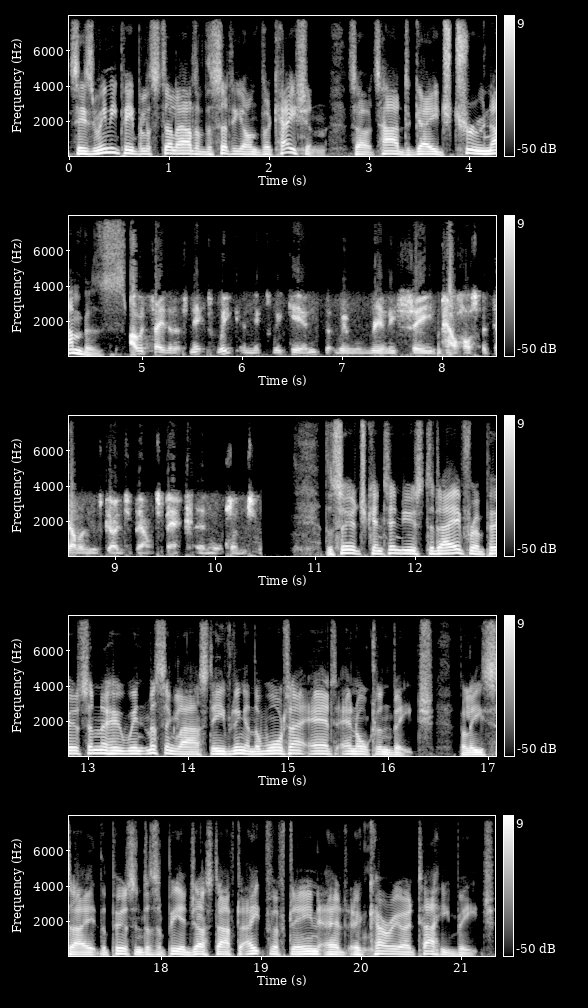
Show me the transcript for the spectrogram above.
says many people are still out of the city on vacation, so it's hard to gauge true numbers. I would say that it's next week and next weekend that we will really see how hospitality is going to bounce back in Auckland. The search continues today for a person who went missing last evening in the water at an Auckland beach. Police say the person disappeared just after 8.15 at uh, Karioitahi Beach.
